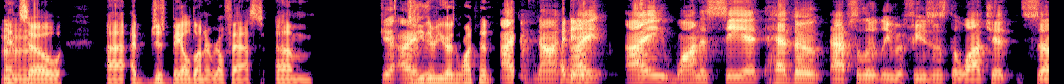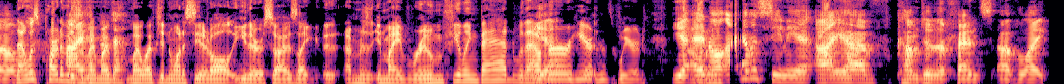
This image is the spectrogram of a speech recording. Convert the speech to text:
and Mhm. so uh, I just bailed on it real fast. Um, yeah. did I either of you guys watch it? I have not. I did. I want to see it. Heather absolutely refuses to watch it. So That was part of it. I my, my, my wife didn't want to see it at all either, so I was like, uh, I'm in my room feeling bad without Yeah. her here. That's weird. Yeah, and Howard? I haven't seen it. I have come to the fence of like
